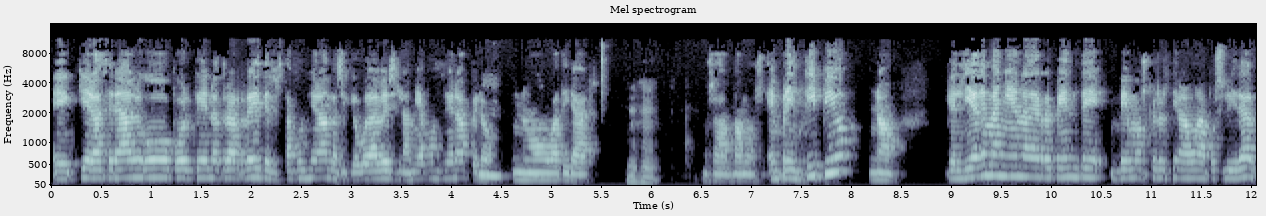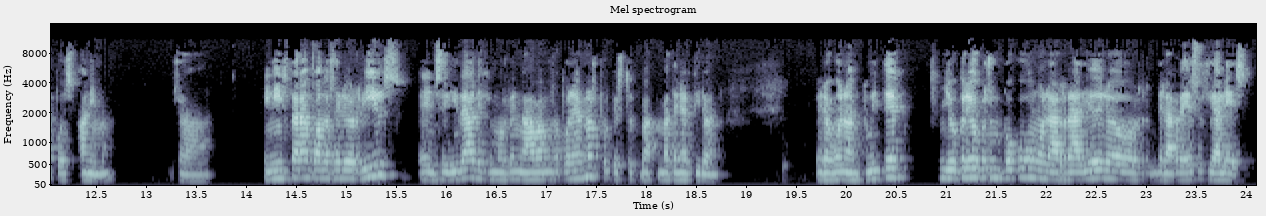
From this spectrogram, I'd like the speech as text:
eh, quiero hacer algo porque en otras redes está funcionando, así que voy a ver si la mía funciona, pero Mm. no va a tirar. O sea, vamos, en principio, no. Que el día de mañana de repente vemos que eso tiene alguna posibilidad, pues ánimo. Sea, en Instagram cuando salió Reels, enseguida dijimos, venga, vamos a ponernos porque esto va, va a tener tirón. Pero bueno, en Twitter yo creo que es un poco como la radio de, de las redes sociales.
